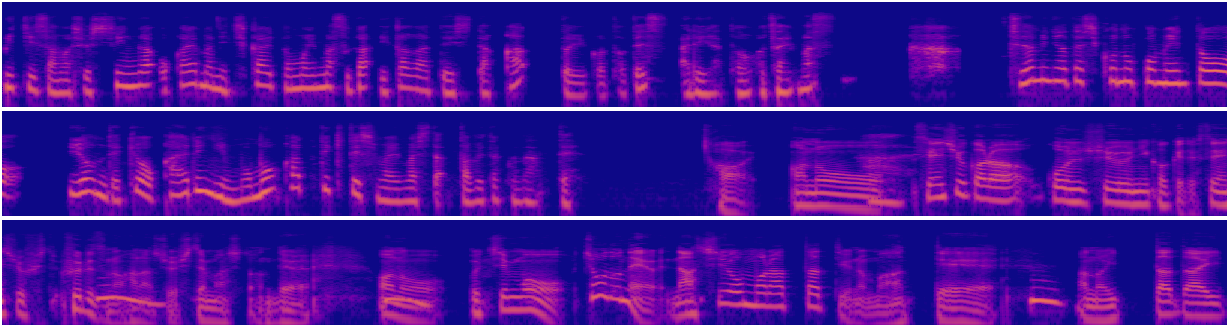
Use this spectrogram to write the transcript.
ミッチー様出身が岡山に近いと思いますが、いかがでしたか？ということです。ありがとうございます。ちなみに私このコメントを読んで今日帰りに桃を買ってきてしまいました。食べたくなって。はい。あの、は先週から今週にかけて、先週フフルーツの話をしてましたんで、うんあの、うちも、ちょうどね、梨をもらったっていうのもあって、うん。あの、いただい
